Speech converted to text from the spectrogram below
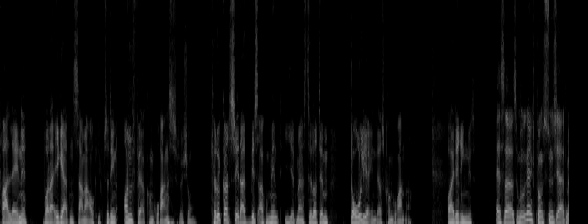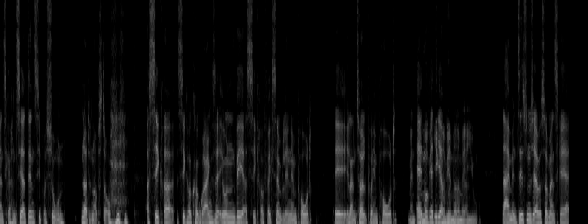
fra lande, hvor der ikke er den samme afgift. Så det er en unfair konkurrencesituation. Kan du ikke godt se, at der er et vis argument i, at man stiller dem dårligere end deres konkurrenter? Og er det rimeligt? Altså, som udgangspunkt synes jeg, at man skal håndtere den situation, når den opstår. og sikre, sikre konkurrenceevnen ved at sikre for eksempel en import, øh, eller en tolv på import. Men det at, må vi ikke, når vi er medlem af EU. Nej, men det synes jeg så, man skal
